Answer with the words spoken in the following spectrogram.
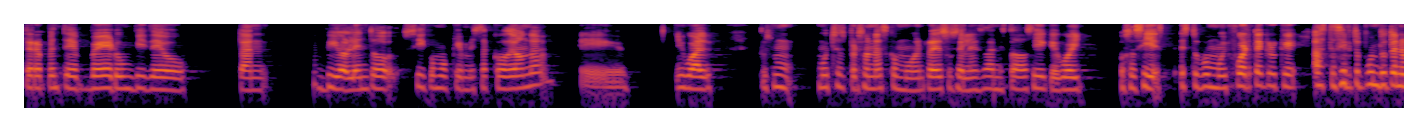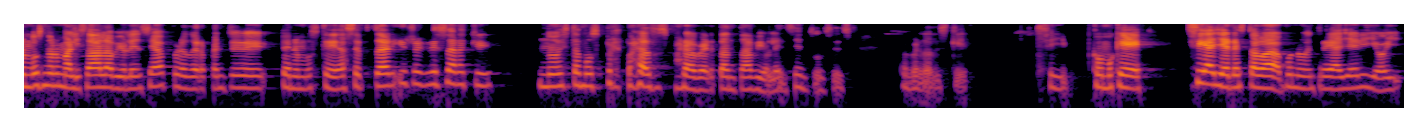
de repente ver un video tan violento, sí como que me sacó de onda. Eh, igual, pues muchas personas como en redes sociales han estado así de que, güey, o sea, sí, estuvo muy fuerte. Creo que hasta cierto punto tenemos normalizada la violencia, pero de repente tenemos que aceptar y regresar a que no estamos preparados para ver tanta violencia. Entonces, la verdad es que sí, como que sí, ayer estaba, bueno, entre ayer y hoy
